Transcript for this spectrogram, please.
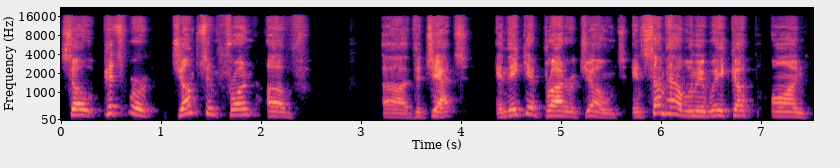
So Pittsburgh jumps in front of uh, the Jets and they get Broderick Jones, and somehow when they wake up on,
